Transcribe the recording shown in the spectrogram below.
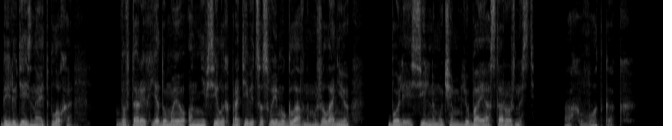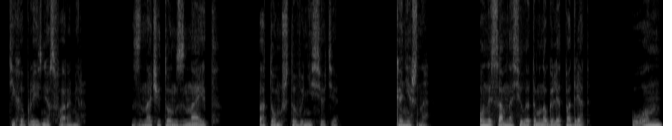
да и людей знает плохо. Во-вторых, я думаю, он не в силах противиться своему главному желанию, более сильному, чем любая осторожность». «Ах, вот как!» — тихо произнес Фарамир. «Значит, он знает, о том, что вы несете? — Конечно. Он и сам носил это много лет подряд. — Он?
